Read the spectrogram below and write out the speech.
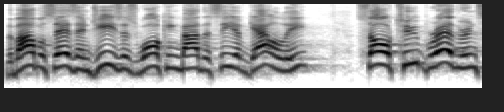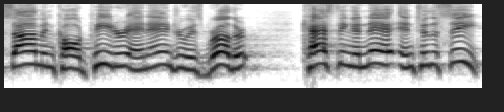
the Bible says, And Jesus, walking by the Sea of Galilee, saw two brethren, Simon called Peter and Andrew his brother, casting a net into the sea,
